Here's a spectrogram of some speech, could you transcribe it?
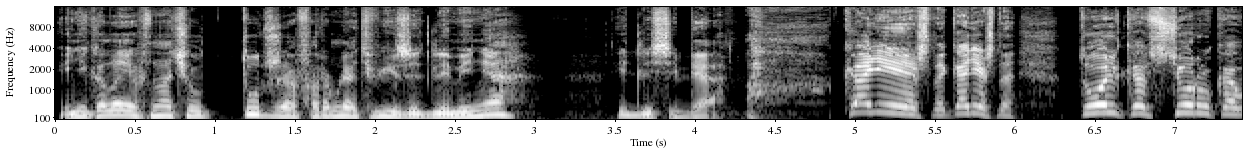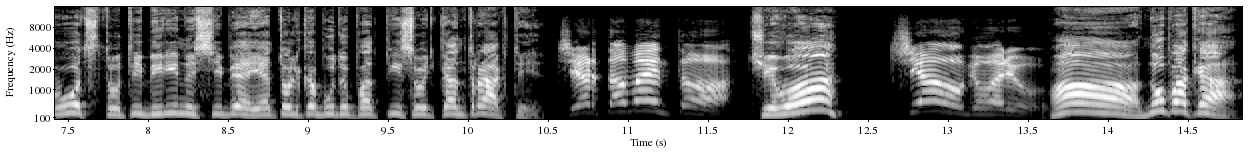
И Николаев начал тут же оформлять визы для меня и для себя. Конечно, конечно. Только все руководство ты бери на себя. Я только буду подписывать контракты. Чертаменто! Чего? Чао, говорю. А, ну пока.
